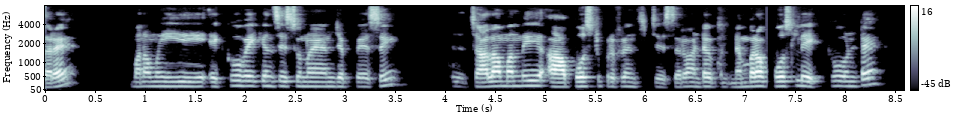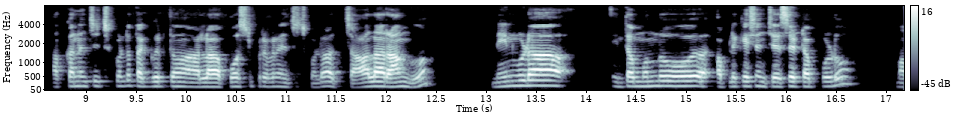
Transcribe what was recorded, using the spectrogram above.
సరే మనం ఈ ఎక్కువ వేకెన్సీస్ ఉన్నాయని చెప్పేసి చాలామంది ఆ పోస్ట్ ప్రిఫరెన్స్ ఇచ్చేస్తారు. అంటే నెంబర్ ఆఫ్ పోస్టులు ఎక్కువ ఉంటే అక్కడ నుంచి ఇచ్చుకుంటూ తగ్గుతాం అలా పోస్ట్ ప్రిఫరెన్స్ ఇచ్చుకుంటూ అది చాలా రాంగ్. నేను కూడా ఇంతకుముందు అప్లికేషన్ చేసేటప్పుడు మా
